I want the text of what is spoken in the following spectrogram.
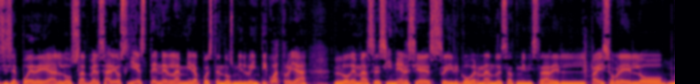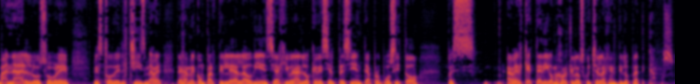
si se puede a los adversarios y es tener la mira puesta en 2024. Ya lo demás es inercia, es ir gobernando, es administrar el país sobre lo banal o sobre esto del chisme. A ver, déjame compartirle a la audiencia, Gibran, lo que decía el presidente a propósito pues, a ver, ¿qué te digo? Mejor que lo escuche la gente y lo platicamos.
